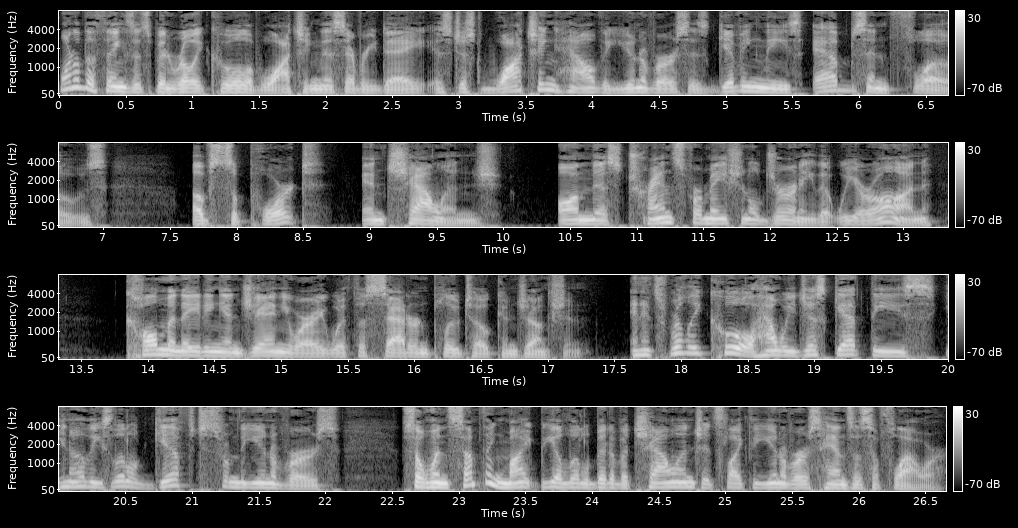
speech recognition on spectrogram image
one of the things that's been really cool of watching this every day is just watching how the universe is giving these ebbs and flows of support and challenge on this transformational journey that we are on, culminating in January with the Saturn Pluto conjunction. And it's really cool how we just get these, you know, these little gifts from the universe. So when something might be a little bit of a challenge, it's like the universe hands us a flower.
